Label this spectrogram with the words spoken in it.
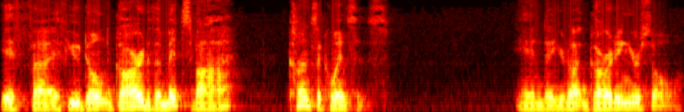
If, uh, if you don't guard the mitzvah, consequences. and uh, you're not guarding your soul.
